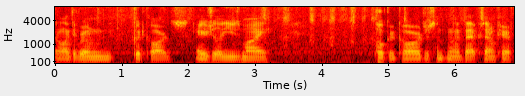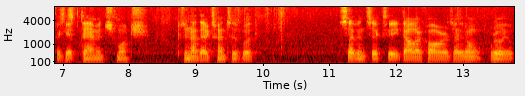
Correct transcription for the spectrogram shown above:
I don't like to ruin good cards. I usually use my poker cards or something like that because I don't care if they get damaged much because they're not that expensive, but seven, six, eight dollar cards I don't really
